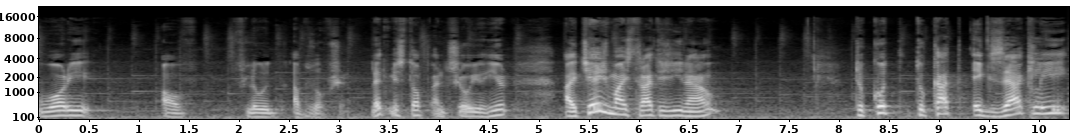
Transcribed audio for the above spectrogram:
worry of fluid absorption. Let me stop and show you here. I changed my strategy now to cut, to cut exactly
